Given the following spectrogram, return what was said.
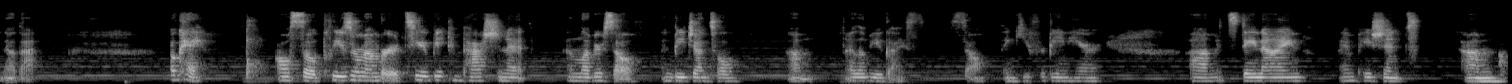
know that. Okay. Also, please remember to be compassionate and love yourself and be gentle. Um, I love you guys. So thank you for being here. Um, it's day nine. I am patient. Um,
